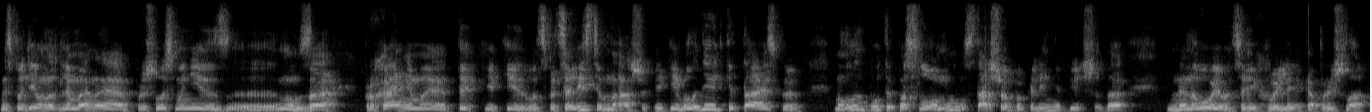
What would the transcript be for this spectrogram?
несподівано для мене прийшлось мені е, ну, за проханнями тих, які от спеціалістів наших, які володіють китайською, могло б бути послом, ну, старшого покоління більше, да? не нової оцієї хвилі, яка прийшла.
